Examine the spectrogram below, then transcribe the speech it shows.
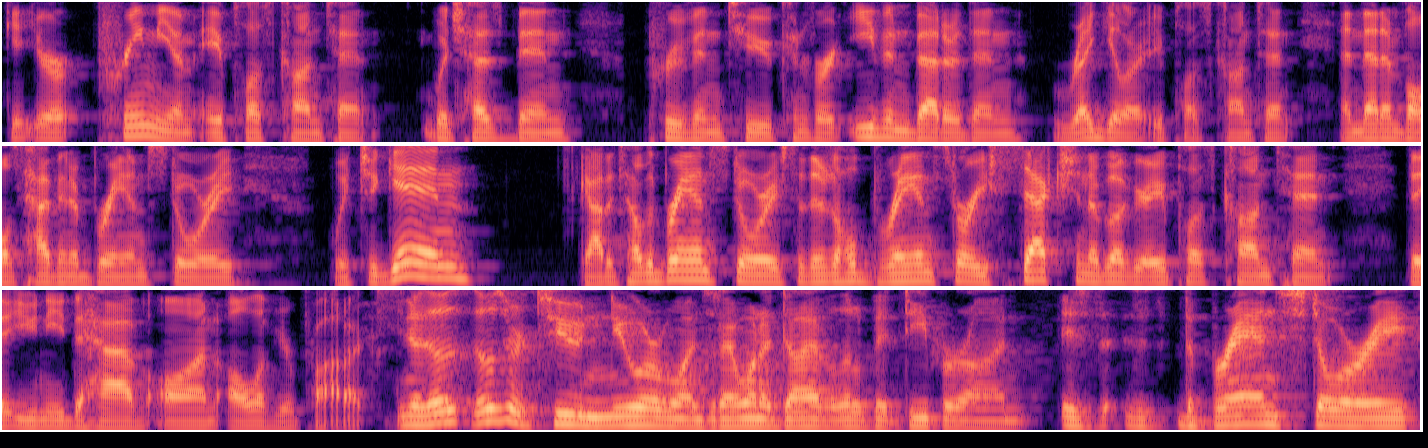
get your premium A plus content, which has been proven to convert even better than regular A plus content. And that involves having a brand story, which again, got to tell the brand story. So there's a whole brand story section above your A plus content that you need to have on all of your products. You know, those, those are two newer ones that I want to dive a little bit deeper on. Is the, the brand story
